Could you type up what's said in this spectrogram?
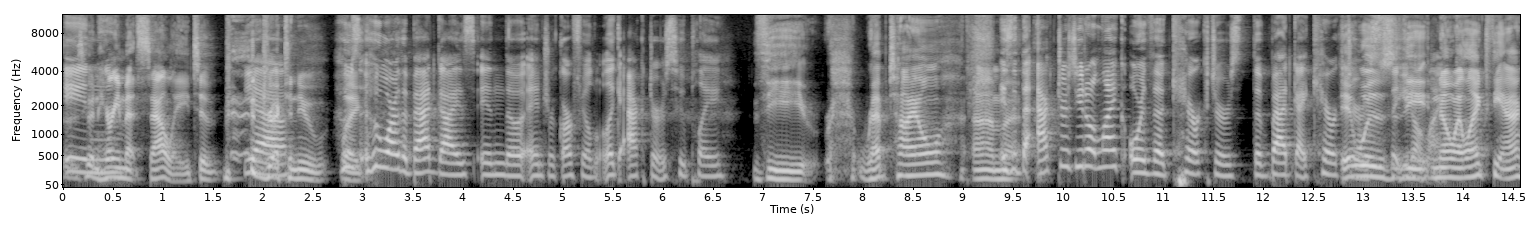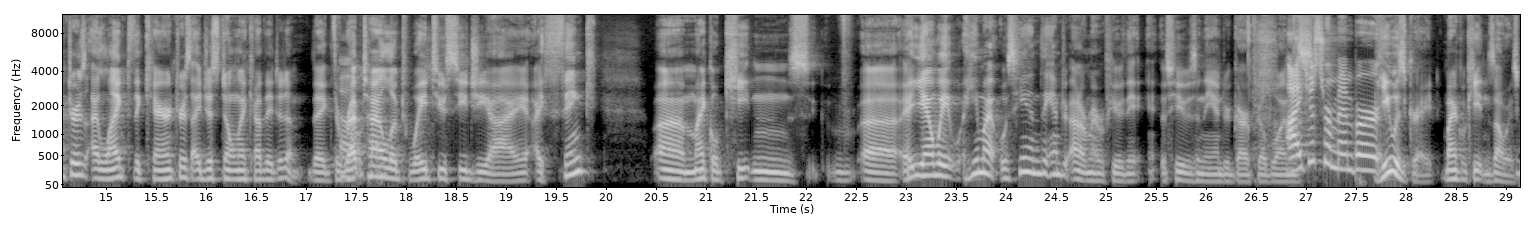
when in- Harry Met Sally to Yeah. direct a new Who's, like who are the bad guys in the Andrew Garfield like actors who play? The reptile. Um, Is it the actors you don't like or the characters, the bad guy characters? It was that you the don't like? no. I liked the actors. I liked the characters. I just don't like how they did them. Like the Oh, reptile okay. looked way too CGI. I think um, Michael Keaton's. Uh, yeah, wait. He might was he in the Andrew? I don't remember if he was, the, if he was in the Andrew Garfield ones. I just remember he was great. Michael Keaton's always the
